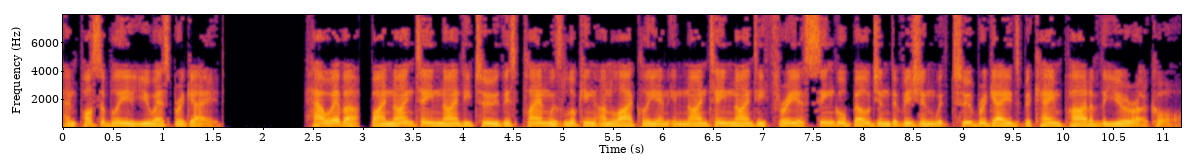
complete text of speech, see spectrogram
and possibly a US brigade. However, by 1992 this plan was looking unlikely and in 1993 a single Belgian division with two brigades became part of the Eurocorps.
